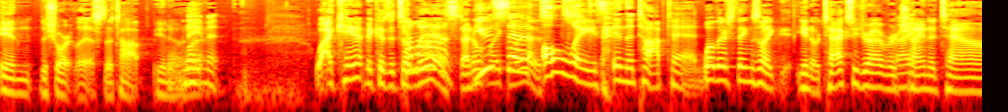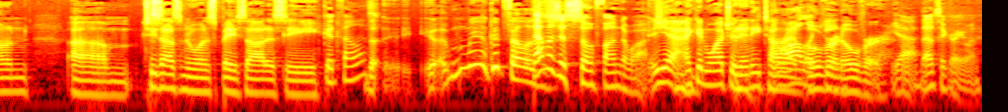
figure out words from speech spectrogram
in the short list, the top. You know, Name it. Well, I can't because it's Come a on. list. I don't you like said lists. always in the top ten. Well, there's things like you know, Taxi Driver, Right. Chinatown, um, 2001: Space Odyssey, Goodfellas? The, uh, yeah, Goodfellas. that was just so fun to watch. yeah. I can watch it anytime, over and over, Yeah, that's a great one.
